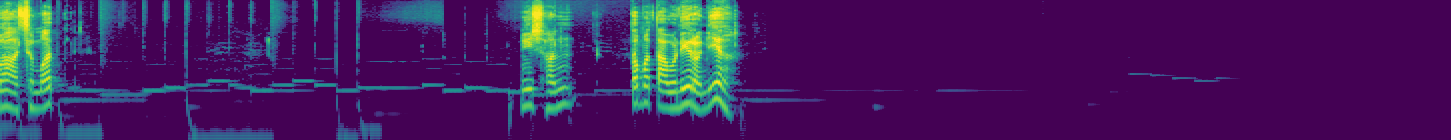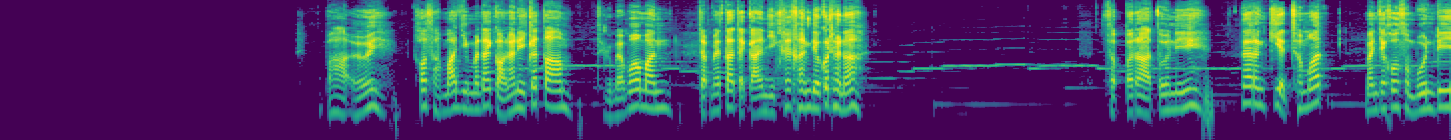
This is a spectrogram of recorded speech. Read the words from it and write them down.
บ้าชะมัด นี่ฉันต้องมาตายวันนี้เหรอเนี่ย บ้าเอ้ย เขาสามารถยิงมันได้ก่อนหน้านี้ก็ตาม ถึงแม้ว่ามันจะไม่ต้านจากการยิงแค่ครั้งเดียวก็เถอะนะ สัตว์ประหลาดตัวนี้น่ารังเกียจชะมัด มันยังคงสมบูรณ์ดี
